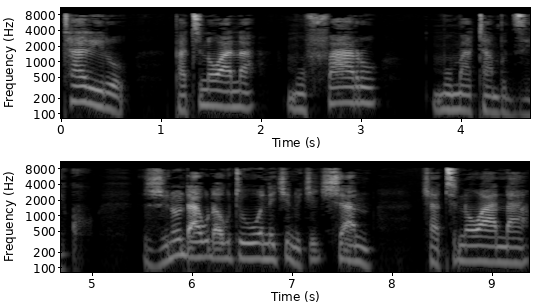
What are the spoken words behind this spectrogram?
tariro patinowana mufaro mumatambudziko zvino ndakuda kuti uone chinhu chechishanu chatinowana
